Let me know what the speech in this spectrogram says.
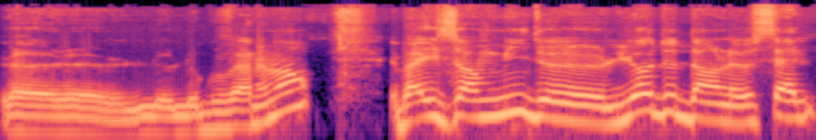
le, le, gouvernement? Eh ben, ils ont mis de l'iode dans le sel.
